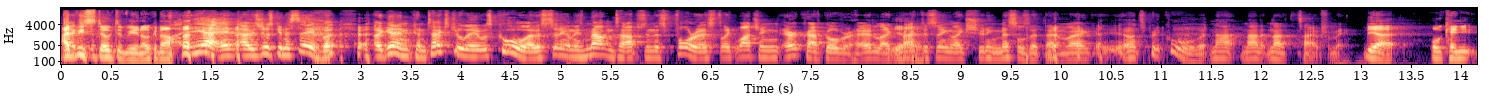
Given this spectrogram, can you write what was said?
I'd be stoked to be in Okinawa. yeah, and I was just gonna say, but again, contextually, it was cool. I was sitting on these mountaintops in this forest, like watching aircraft go overhead, like Yeah. practicing like shooting missiles at them. Like, you know, it's pretty cool, but not not not the time for me. yeah. Well, can you?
